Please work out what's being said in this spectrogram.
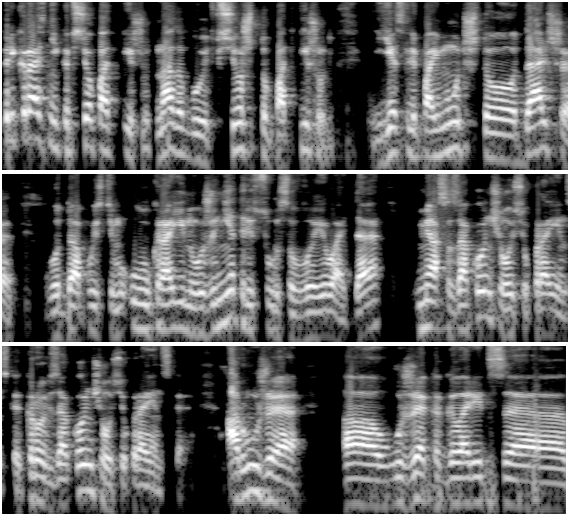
Прекрасненько все подпишут. Надо будет все, что подпишут, если поймут, что дальше, вот, допустим, у Украины уже нет ресурсов воевать, да, мясо закончилось украинское, кровь закончилась украинская, оружие э, уже, как говорится,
